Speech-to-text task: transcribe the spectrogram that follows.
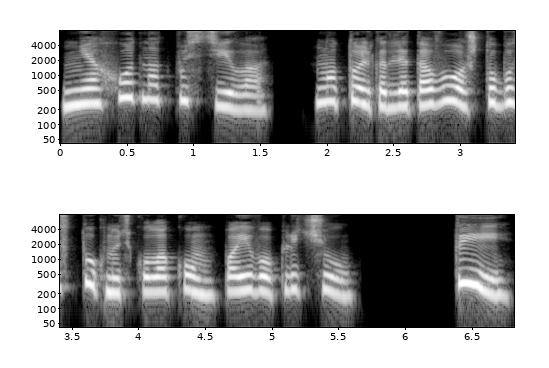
Неохотно отпустила, но только для того, чтобы стукнуть кулаком по его плечу. «Ты!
